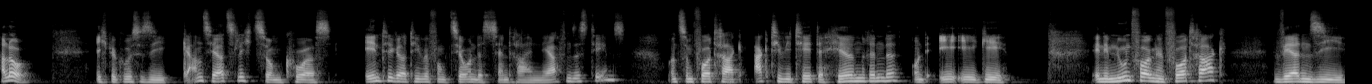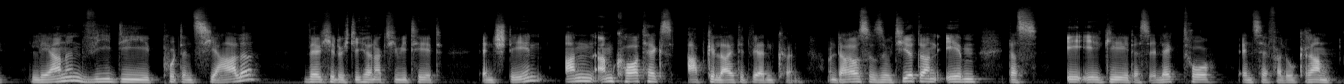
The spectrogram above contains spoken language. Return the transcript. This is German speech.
Hallo, ich begrüße Sie ganz herzlich zum Kurs Integrative Funktion des zentralen Nervensystems und zum Vortrag Aktivität der Hirnrinde und EEG. In dem nun folgenden Vortrag werden Sie lernen, wie die Potenziale, welche durch die Hirnaktivität entstehen, an, am Kortex abgeleitet werden können. Und daraus resultiert dann eben das EEG, das Elektroenzephalogramm.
